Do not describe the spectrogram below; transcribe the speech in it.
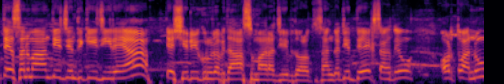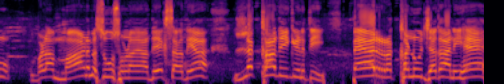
ਤੇ ਸਨਮਾਨ ਦੀ ਜ਼ਿੰਦਗੀ ਜੀ ਰਹੇ ਹਾਂ, ਤੇ ਸ੍ਰੀ ਗੁਰੂ ਰਵਿਦਾਸ ਮਹਾਰਾਜ ਜੀ ਬਦੌਲਤ ਸੰਗਤ ਜੀ ਦੇਖ ਸਕਦੇ ਹੋ ਔਰ ਤੁਹਾਨੂੰ ਬੜਾ ਮਾਣ ਮਹਿਸੂਸ ਹੋਣਾ ਆ, ਦੇਖ ਸਕਦੇ ਆ, ਲੱਖਾਂ ਦੀ ਗਿਣਤੀ। ਪੈਰ ਰੱਖਣ ਨੂੰ ਜਗ੍ਹਾ ਨਹੀਂ ਹੈ।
